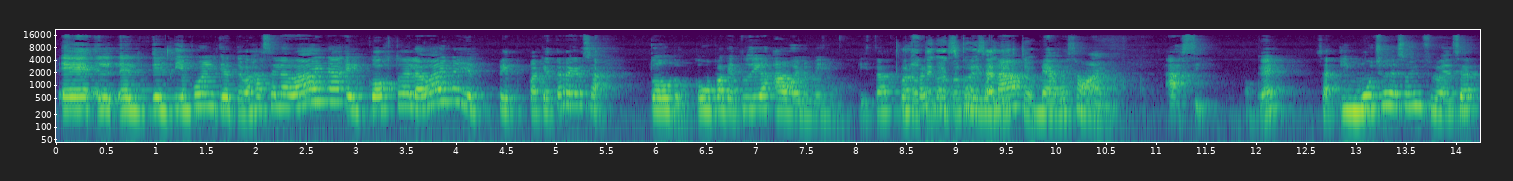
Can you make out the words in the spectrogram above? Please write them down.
eh, el, el, tiempo en el que te vas a hacer la vaina, el costo de la vaina y el paquete regresa. Todo, como para que tú digas, ah, bueno, mijo, aquí está perfecto, no tengo excusa, nada, me hago esa vaina. Así, ¿ok? O sea, y muchos de esos influencers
